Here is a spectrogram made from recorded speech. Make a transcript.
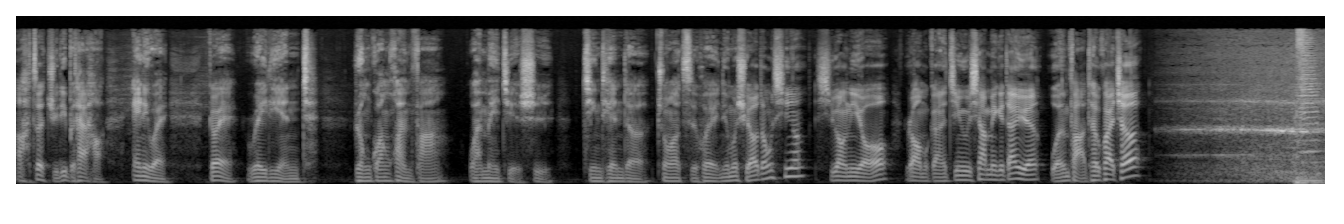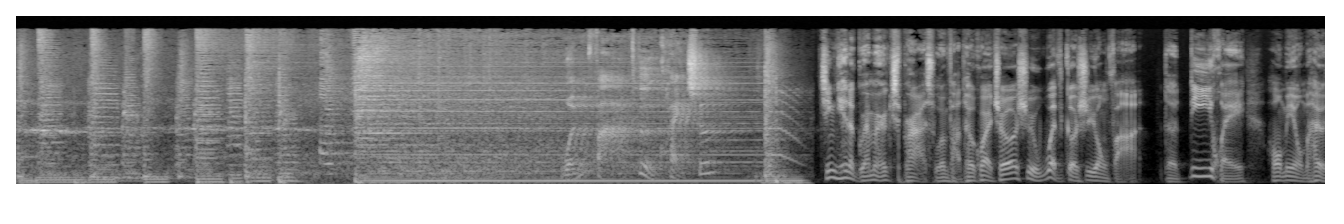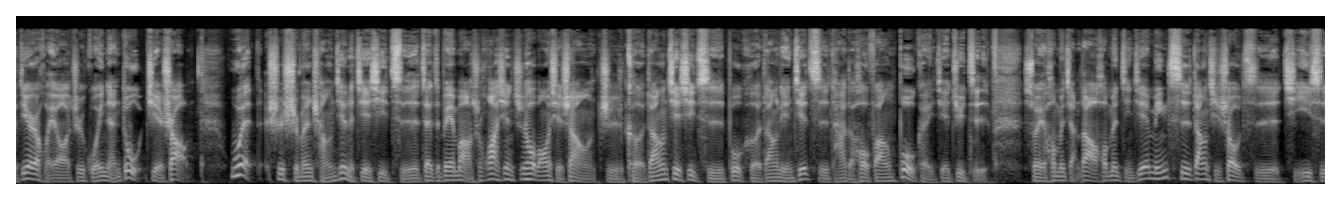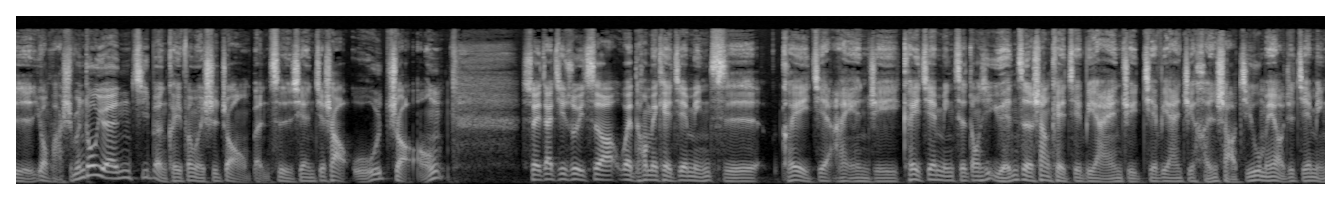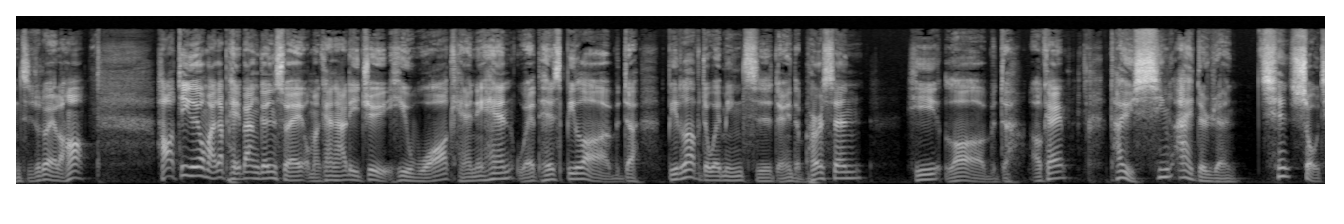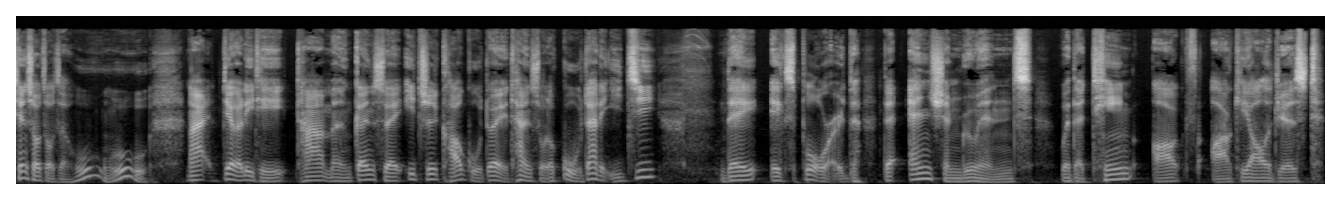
啊，这举例不太好。Anyway，各位，Radiant 容光焕发。完美解释今天的重要词汇，你有没有学到东西呢？希望你有哦。让我们赶快进入下面一个单元——文法特快车。文法特快车。今天的 Grammar Express 文法特快车是 with 各式用法。的第一回，后面我们还有第二回哦，就是国语难度介绍。With 是十分常见的介系词，在这边帮老师划线之后，帮我写上只可当介系词，不可当连接词，它的后方不可以接句子。所以后面讲到后面紧接名词当起受词，其意思用法十分多元，基本可以分为十种。本次先介绍五种，所以再记住一次哦。With 后面可以接名词，可以接 ing，可以接名词的东西，原则上可以接 bing，接 bing 很少，几乎没有，就接名词就对了哈。好，第一个用法叫陪伴跟随。我们看它例句：He walked hand in hand with his beloved. Beloved 为名词，等于 the person he loved. OK，他与心爱的人牵手牵手走着。呜，来第二个例题，他们跟随一支考古队探索了古代的遗迹。They explored the ancient ruins with a team of archaeologists.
